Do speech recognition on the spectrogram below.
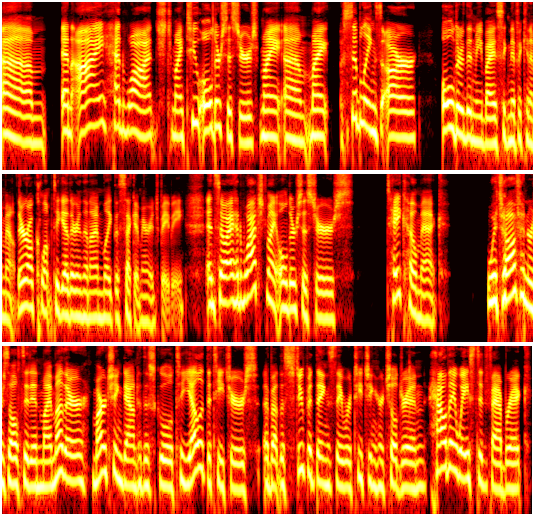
Um, and I had watched my two older sisters. My um, my siblings are older than me by a significant amount. They're all clumped together, and then I'm like the second marriage baby. And so I had watched my older sisters take home ec, which often resulted in my mother marching down to the school to yell at the teachers about the stupid things they were teaching her children, how they wasted fabric,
